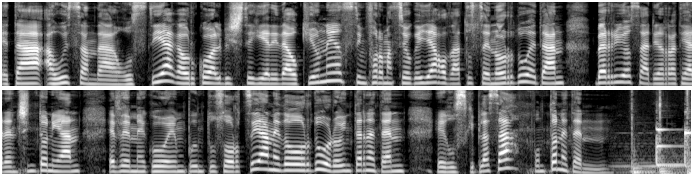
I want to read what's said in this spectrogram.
Eta hau izan da guztia gaurko albistegiari da okionez, informazio gehiago datu zen orduetan berriozari erratiaren sintonian fmko edo ordu oro interneten eguzkiplaza.neten.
